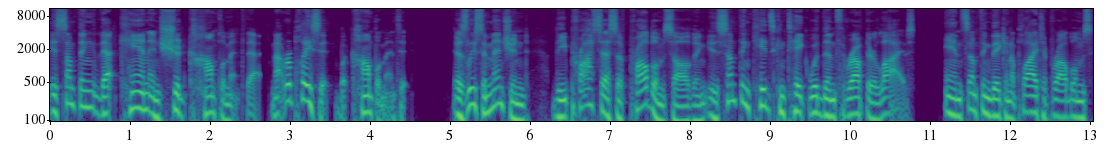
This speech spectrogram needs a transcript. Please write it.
is something that can and should complement that, not replace it, but complement it. As Lisa mentioned, the process of problem solving is something kids can take with them throughout their lives, and something they can apply to problems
